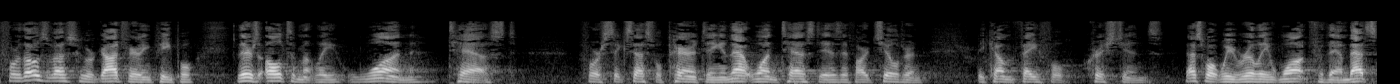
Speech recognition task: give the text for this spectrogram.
for those of us who are God-fearing people, there's ultimately one test for successful parenting, and that one test is if our children become faithful Christians. That's what we really want for them. That's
